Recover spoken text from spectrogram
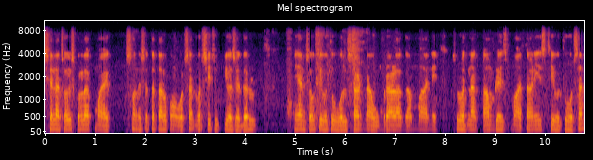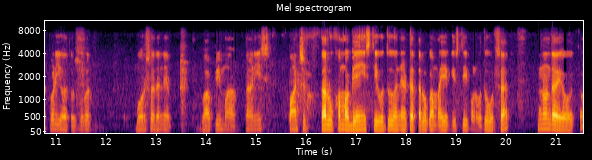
છેલ્લા ચોવીસ કલાકમાં એકસો ને સત્તર તાલુકામાં વરસાદ વરસી ચૂક્યો છે. દરમિયાન સૌથી વધુ વલસાડના ઉમરાળા ગામમાં અને સુરતના કામરેજમાં ત્રણ ઇંચથી વધુ વરસાદ પડ્યો હતો. સુરત, બોરસદ અને વાપીમાં ત્રણ પાંચ તાલુકામાં બે ઇંચથી વધુ અને અઢાર તાલુકામાં એક ઇંચથી પણ વધુ વરસાદ નોંધાયો હતો.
